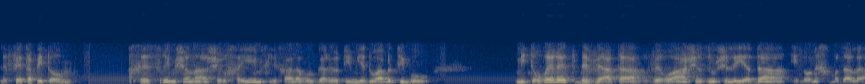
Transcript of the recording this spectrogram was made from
לפתע פתאום, אחרי עשרים שנה של חיים, סליחה על הוולגריות, עם ידועה בציבור, מתעוררת בבעתה ורואה שזו שלידה היא לא נחמדה לה.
